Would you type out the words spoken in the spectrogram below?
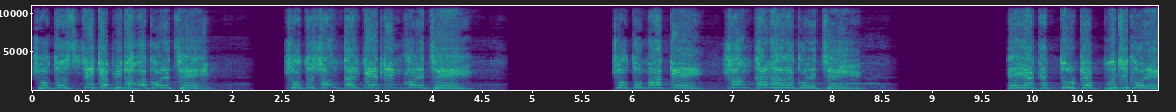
শত স্ত্রীকে বিধবা করেছে, শত সন্তানকে এতিম করেছে, শত মাকে সন্তান হারা করেছে। এই একাত্তরকে পুঁজি করে,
